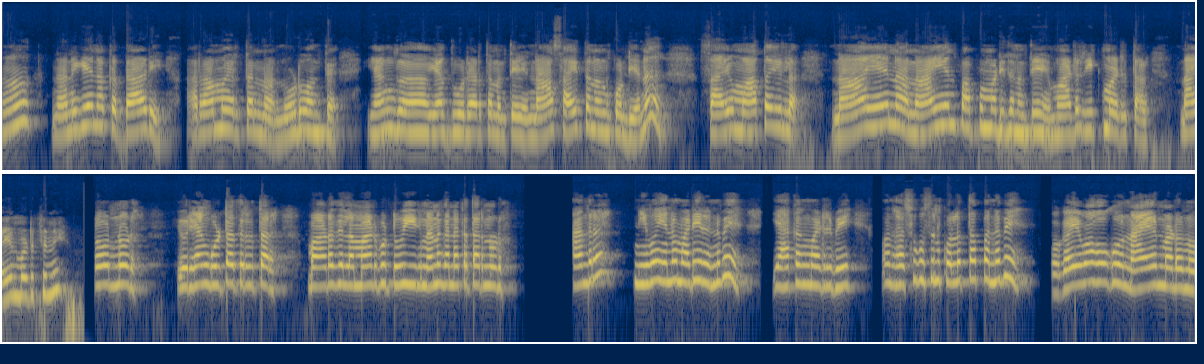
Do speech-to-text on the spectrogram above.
ಹ್ಞೂ, ನನಗೇನಕ್ಕ ದಾಡಿ, ಆರಾಮ ಇರ್ತಾನೆ ನಾನು ನೋಡುವಂತೆ. ಹೆಂಗೆ ಎದ್ದು ಓಡಾಡ್ತಾನಂತೆ? ನಾ ಸಾಯ್ತಾನೆ ಅನ್ಕೊಂಡ್ಯೇನ? ಸಾಯೋ ಮಾತಾ ಇಲ್ಲ. ನಾ ಏನ, ನಾ ಏನು ಪಾಪ ಮಾಡಿದನಂತೆ? ಮಾಡಿರಿ ಇಕ್ ಮಾಡಿರ್ತಾಳೆ. ನಾ ಏನು ಮಾಡಿರ್ತೀನಿ? ನೋಡು ನೋಡು, ಇವ್ರು ಹೆಂಗೆ ಉಲ್ಟಾ ತಿರುಗ್ತಾರೆ ಮಾಡೋದಿಲ್ಲ ಮಾಡ್ಬಿಟ್ಟು ಈಗ ನನಗೆ ಅನ್ನಕತ್ತಾರ ನೋಡು. ಅಂದ್ರೆ? ನೀವ ಏನೋ ಮಾಡಿರೇನು ಬೇ ಯಾಕಂಗ್ ಮಾಡ್ರಿ ಬೇ? ಒಂದು ಹಸು ಕುಸನ್ ಕೊಲ್ಲತ್ತಪ್ಪನ ಬೇ ಹೋಗಯ್ಯವ ಹೋಗು, ನಾ ಏನ್ ಮಾಡೋನು?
